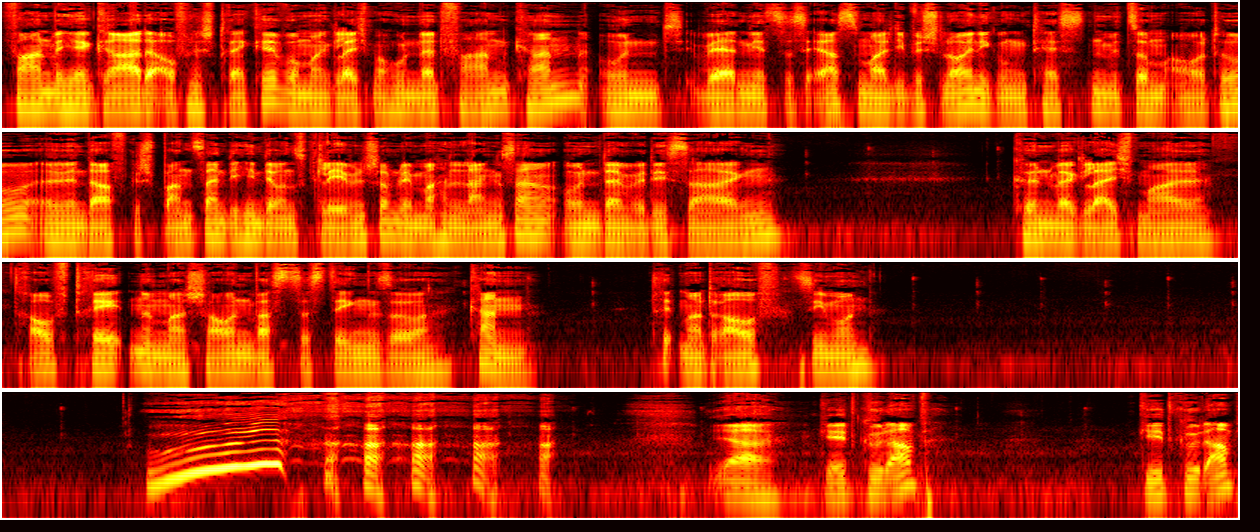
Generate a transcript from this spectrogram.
fahren wir hier gerade auf eine Strecke, wo man gleich mal 100 fahren kann und werden jetzt das erste Mal die Beschleunigung testen mit so einem Auto. Äh, man darf gespannt sein, die hinter uns kleben schon, wir machen langsam und dann würde ich sagen, können wir gleich mal drauf treten und mal schauen, was das Ding so kann. Tritt mal drauf, Simon. ja, geht gut ab. Geht gut ab.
